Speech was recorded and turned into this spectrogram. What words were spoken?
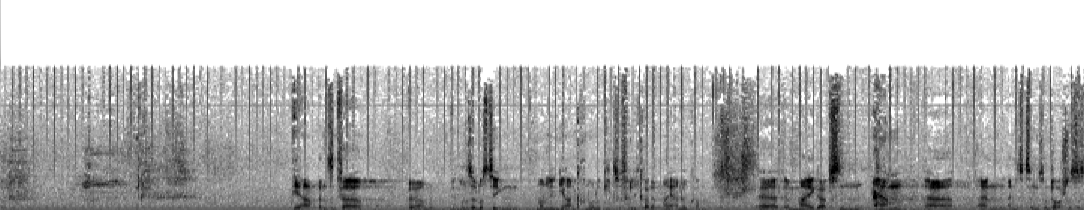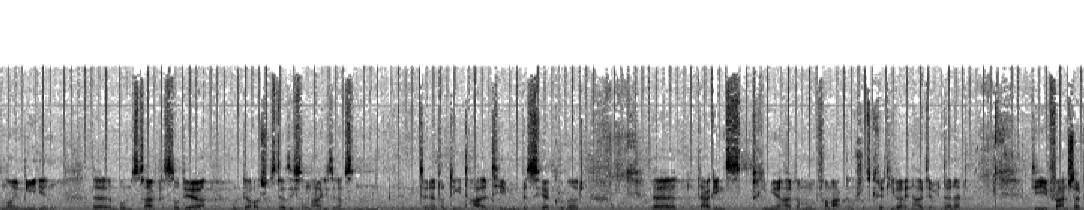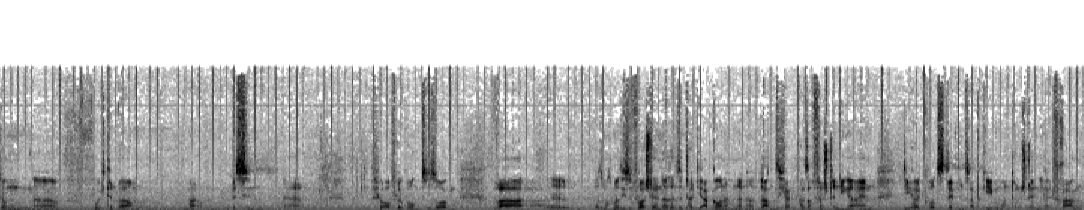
ja, dann sind wir ähm, in unserer lustigen nonlinearen Chronologie zufällig gerade im Mai angekommen. Äh, Im Mai gab es ein, äh, ein, eine Sitzung des Unterausschusses Neue Medien äh, im Bundestag. Das ist so der Unterausschuss, der sich so um all diese ganzen Internet- und Digitalthemen bisher kümmert. Äh, da ging es primär halt um Vermarktung und Schutz kreativer Inhalte im Internet. Die Veranstaltung, äh, wo ich dann war, um mal auch ein bisschen äh, für Auflockerung zu sorgen, war, äh, also muss man sich so vorstellen, da sind halt die Abgeordneten, dann laden sich halt ein paar Sachverständige ein, die halt kurz Statements abgeben und dann stellen die halt Fragen.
